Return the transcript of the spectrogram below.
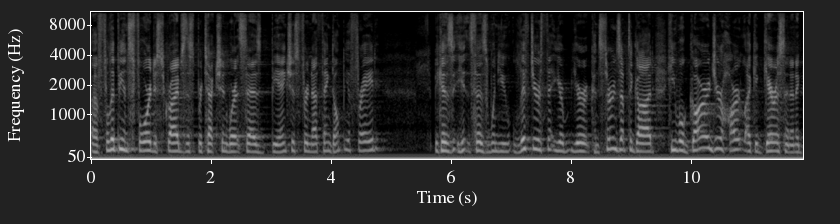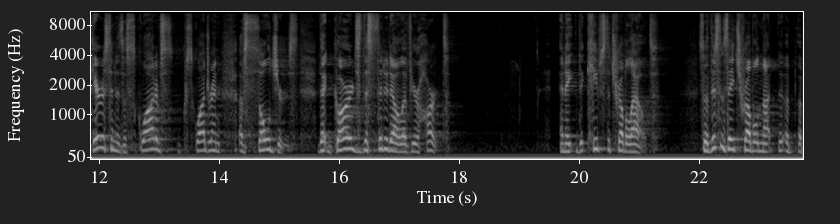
Uh, Philippians 4 describes this protection where it says, Be anxious for nothing, don't be afraid. Because it says, when you lift your, th- your, your concerns up to God, He will guard your heart like a garrison. And a garrison is a squad of, squadron of soldiers that guards the citadel of your heart and it, that keeps the trouble out. So, this is a trouble, not a, a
